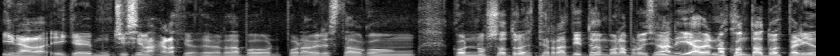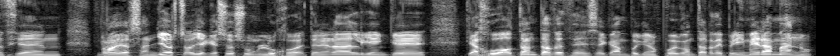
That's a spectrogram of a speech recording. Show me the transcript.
y nada, y que muchísimas gracias, de verdad, por, por haber estado con, con nosotros este ratito en Bola Provisional y habernos contado tu experiencia en Royal St. George. Oye, que eso es un lujo, ¿eh? tener a alguien que, que ha jugado tantas veces ese campo y que nos puede contar de primera mano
